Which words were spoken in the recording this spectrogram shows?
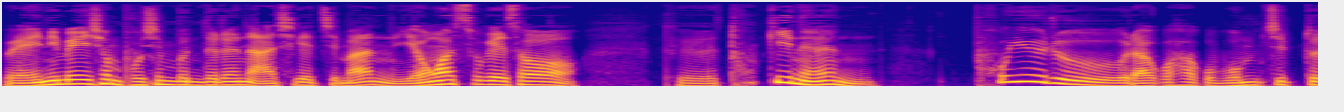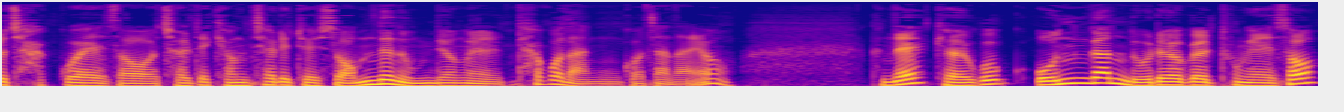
왜 애니메이션 보신 분들은 아시겠지만 영화 속에서 그 토끼는 포유류라고 하고 몸집도 작고 해서 절대 경찰이 될 수 없는 운명을 타고난 거잖아요. 근데 결국 온갖 노력을 통해서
